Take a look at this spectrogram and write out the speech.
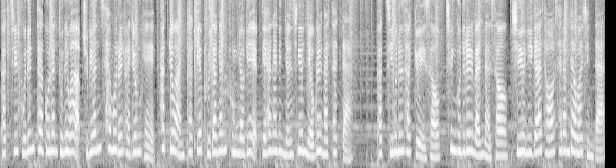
박지훈은 타고난 두뇌와 주변 사물을 활용해 학교 안팎의 부당한 폭력에 대항하는 연수연 역을 맡았다. 박지훈은 학교에서 친구들을 만나서 시은이가 더 사람다워진다.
